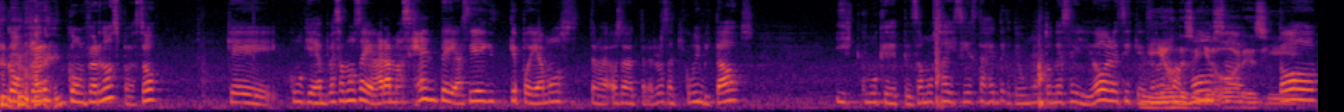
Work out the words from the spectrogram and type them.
Y con Fer, con Fer nos pasó que como que ya empezamos a llegar a más gente y así que podíamos tra- o sea, traerlos aquí como invitados. Y como que pensamos, ay, sí, esta gente que tiene un montón de seguidores y que es re Millón de famosa, seguidores y- todo,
